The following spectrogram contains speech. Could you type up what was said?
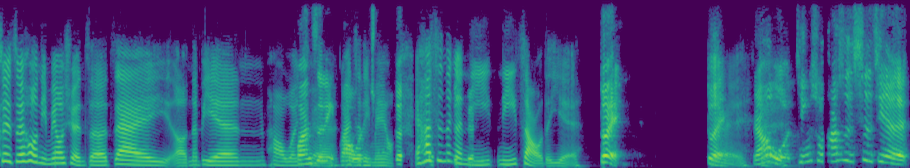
所以最后你没有选择在呃那边泡温泉，关子岭，关子岭没有。对，哎，它是那个泥泥沼的耶。对。对，然后我听说它是世界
